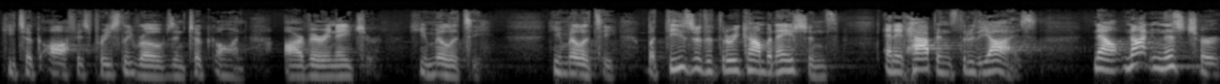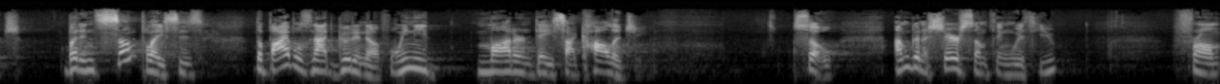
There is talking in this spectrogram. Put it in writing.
He took off his priestly robes and took on our very nature humility. Humility. But these are the three combinations, and it happens through the eyes. Now, not in this church, but in some places, the Bible's not good enough. We need modern day psychology. So, I'm going to share something with you from,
